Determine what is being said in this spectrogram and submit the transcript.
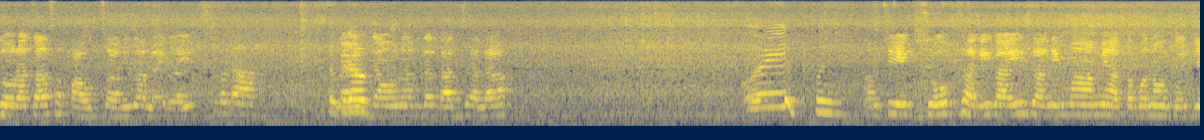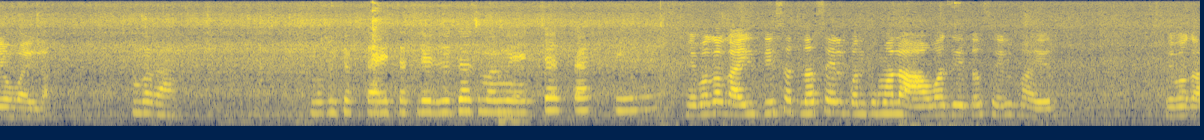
जोराचा असा पाऊस चालू झालाय गाई बघा. जाऊन अर्धा तास झाला. आमची एक झोप झाली गाईज आणि मग आम्ही आता बनवतोय जेवायला. बघा. बघू शकता याच्यातले याच्यात टाकते हे बघा गाईज दिसत नसेल पण तुम्हाला आवाज येत असेल बाहेर. हे बघा.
